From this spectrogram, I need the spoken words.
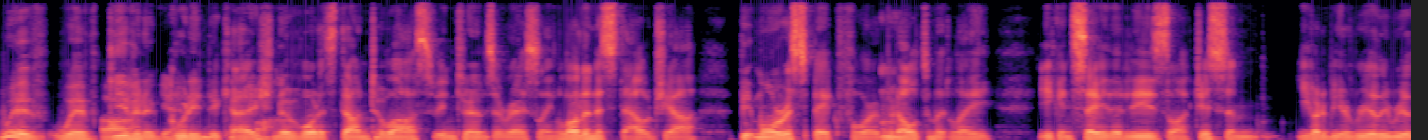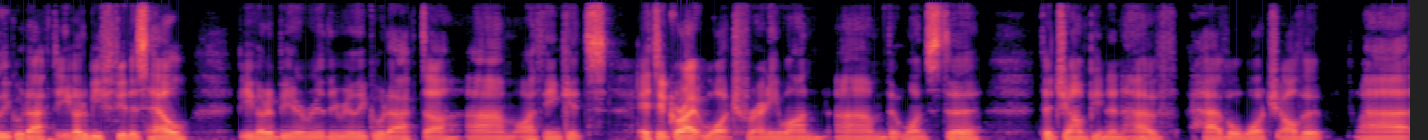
we've we've given a good indication of what it's done to us in terms of wrestling. A lot of nostalgia, a bit more respect for it, Mm. but ultimately you can see that it is like just some. You got to be a really really good actor. You got to be fit as hell, but you got to be a really really good actor. Um, I think it's it's a great watch for anyone um, that wants to to jump in and have have a watch of it. Uh,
